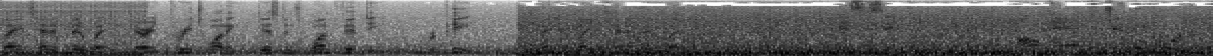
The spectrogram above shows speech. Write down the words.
planes headed midway, bearing 320, distance 150. Repeat. Many planes headed midway. This is it. All hands general quarters.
